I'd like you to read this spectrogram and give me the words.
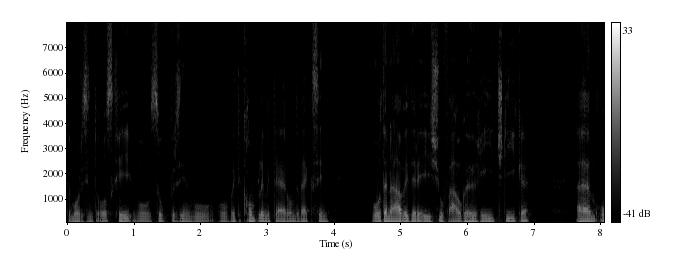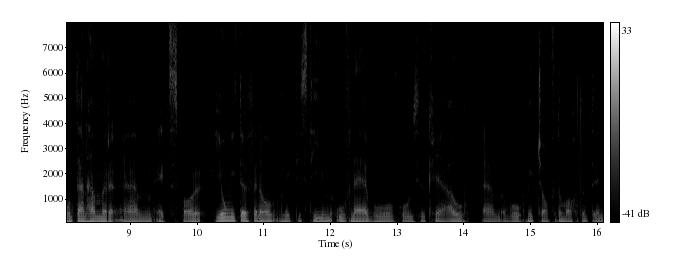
der Moritz und Oski, die super sind, die, die wieder komplementär unterwegs sind, wo dann auch wieder ist, auf Augenhöhe einsteigen. Ähm, und dann haben wir ähm, jetzt ein paar Junge dürfen noch mit ins Team aufnehmen, wo, wo uns wirklich auch ähm, wo mitarbeiten und machen und tun.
